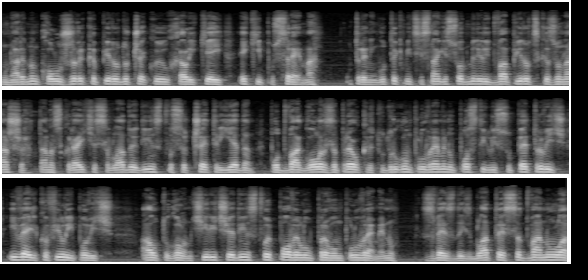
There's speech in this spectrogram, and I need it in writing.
U narednom kolu Žrka Pirot očekuju Halikej ekipu Srema. U treningu utakmici snage su odmerili dva pirotska zonaša. Tanas Korajić je savladao jedinstvo sa 4-1. Po dva gola za preokret u drugom poluvremenu postigli su Petrović i Veljko Filipović. Autogolom Ćirića jedinstvo je povelo u prvom poluvremenu. Zvezda iz Blata je sa 2-0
